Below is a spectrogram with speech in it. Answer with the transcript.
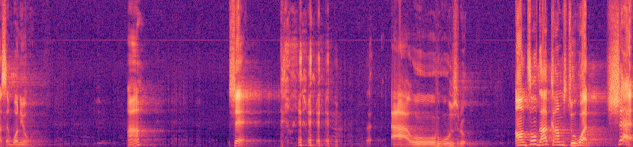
asɛmbɔne o ah hyɛ ah until that comes to what share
